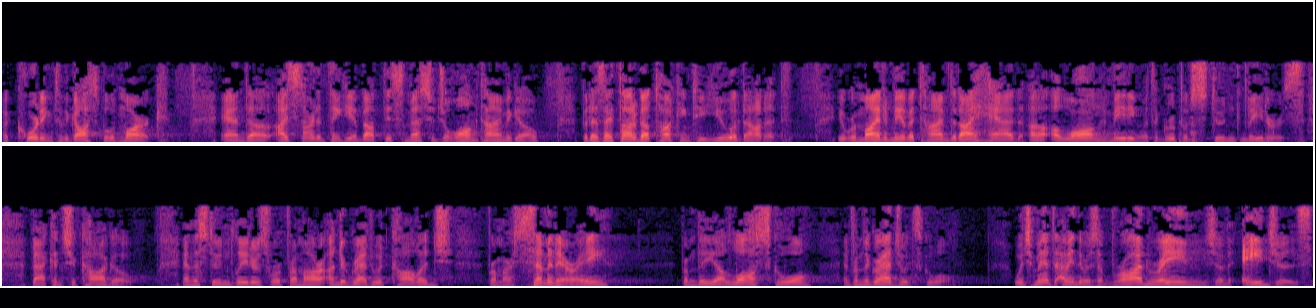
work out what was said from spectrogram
according to the Gospel of Mark. And uh, I started thinking about this message a long time ago, but as I thought about talking to you about it, it reminded me of a time that I had a, a long meeting with a group of student leaders back in Chicago. And the student leaders were from our undergraduate college, from our seminary, from the uh, law school and from the graduate school. Which meant, I mean, there was a broad range of ages.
